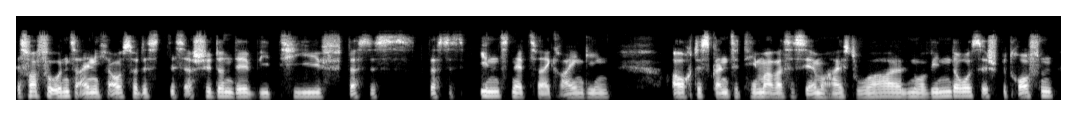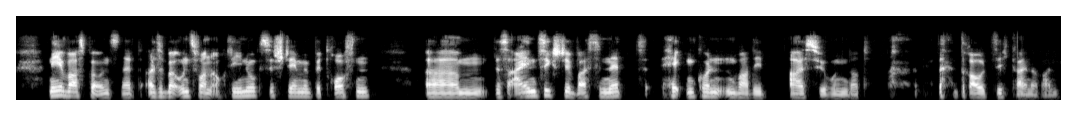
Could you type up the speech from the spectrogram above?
das war für uns eigentlich auch so das, das Erschütternde, wie tief, dass es, dass es ins Netzwerk reinging auch das ganze Thema, was es ja immer heißt, wow, nur Windows ist betroffen. Nee, war es bei uns nicht. Also bei uns waren auch Linux-Systeme betroffen. Ähm, das Einzigste, was sie nicht hacken konnten, war die AS400. da traut sich keiner ran.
